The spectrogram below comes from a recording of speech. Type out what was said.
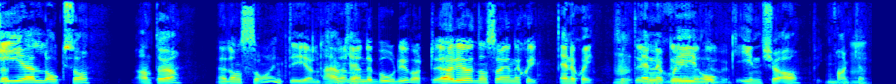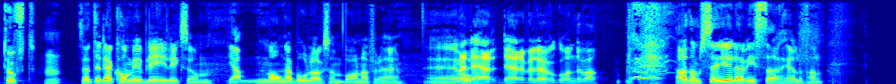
Så El också, antar jag. Ja, de sa inte el, Nej, men, okej. men det borde ju varit, ja de sa energi. Energi. Så Mm. går- går Energi under- och inköp. Ja, fanken. Mm. Tufft. Mm. Så att det där kommer ju bli liksom Ja. många bolag som varnar för det här. Eh, Men och, det här, det här är väl övergående va? Ja, de säger det, vissa i alla fall.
